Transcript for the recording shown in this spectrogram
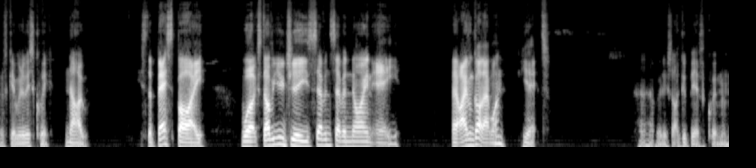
have to get rid of this quick. No. It's the Best Buy Worx WG779E. Uh, I haven't got that one yet. Uh, but it looks like a good bit of equipment.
